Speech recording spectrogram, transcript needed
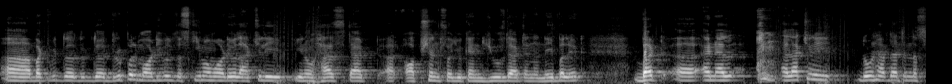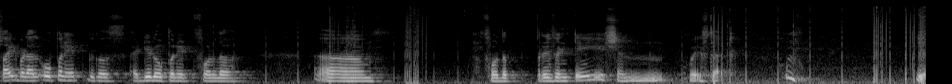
Uh, but with the, the, Drupal module, the schema module actually, you know, has that uh, option, so you can use that and enable it. But uh, and I'll I'll actually don't have that in the slide, but I'll open it because I did open it for the um, for the presentation. Where is that? Hmm. Yeah,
